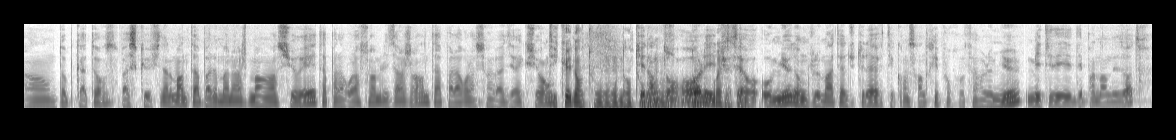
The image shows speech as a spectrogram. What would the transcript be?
en top 14 parce que finalement tu n'as pas le management assuré, tu n'as pas la relation avec les agents, tu n'as pas la relation avec la direction. Tu es que dans ton, dans ton, dans ton rôle et tu fais au mieux. Donc le matin tu te lèves, tu es concentré pour faire le mieux, mais tu es dépendant des autres.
